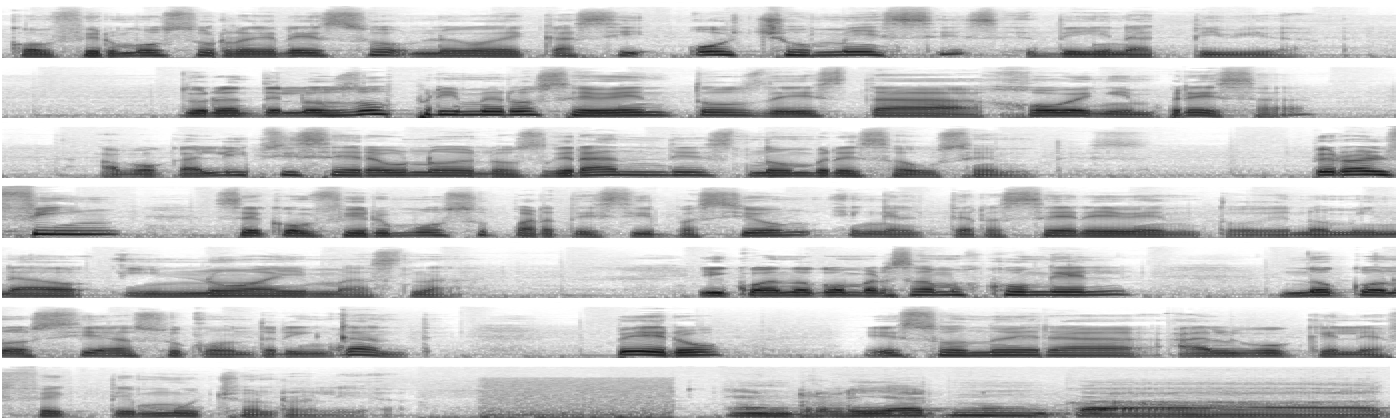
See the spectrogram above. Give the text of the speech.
confirmó su regreso luego de casi 8 meses de inactividad. Durante los dos primeros eventos de esta joven empresa, Apocalipsis era uno de los grandes nombres ausentes. Pero al fin se confirmó su participación en el tercer evento denominado Y no hay más nada. Y cuando conversamos con él, no conocía a su contrincante, pero eso no era algo que le afecte mucho en realidad. En realidad nunca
